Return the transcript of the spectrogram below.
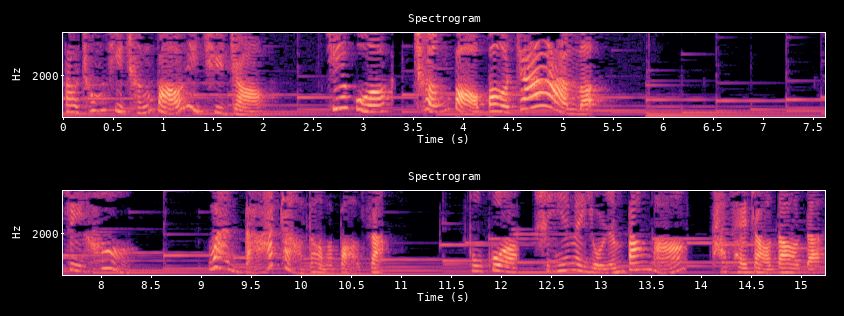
到充气城堡里去找，结果城堡爆炸了。最后，万达找到了宝藏，不过是因为有人帮忙，他才找到的。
